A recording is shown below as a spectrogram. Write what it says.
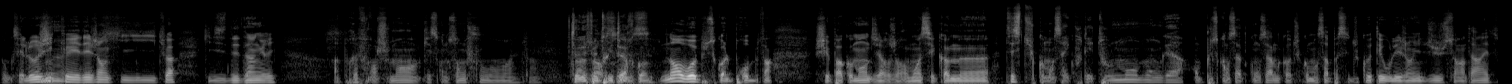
Donc c'est logique Ouais. qu'il y ait des gens qui, tu vois, qui disent des dingueries. Après, franchement, qu'est-ce qu'on s'en fout en vrai. C'est l'effet Twitter, quoi. Non, ouais, puis quoi le problème Enfin, je sais pas comment dire. Genre, moi, c'est comme. euh, tu sais, si tu commences à écouter tout le monde, mon gars. En plus, quand ça te concerne, quand tu commences à passer du côté où les gens ils te jugent sur internet.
